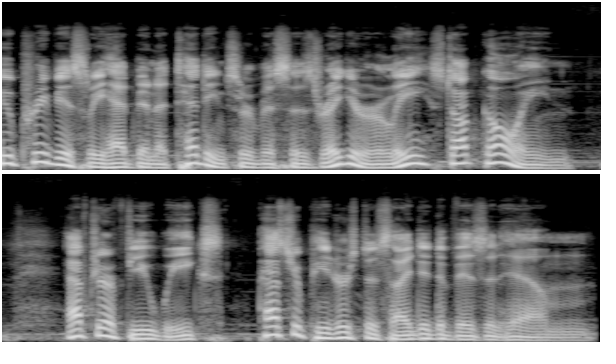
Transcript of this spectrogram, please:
who previously had been attending services regularly, stopped going. After a few weeks, Pastor Peters decided to visit him.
